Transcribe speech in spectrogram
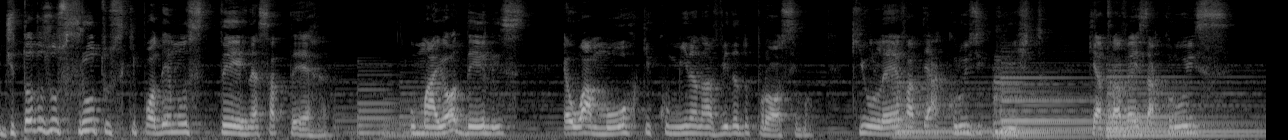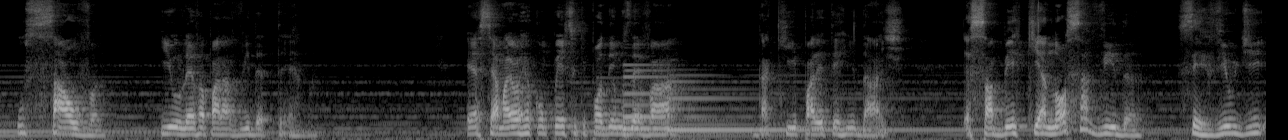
de todos os frutos que podemos ter nessa terra, o maior deles é o amor que culmina na vida do próximo, que o leva até a cruz de Cristo, que através da cruz o salva e o leva para a vida eterna. Essa é a maior recompensa que podemos levar daqui para a eternidade. É saber que a nossa vida serviu de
